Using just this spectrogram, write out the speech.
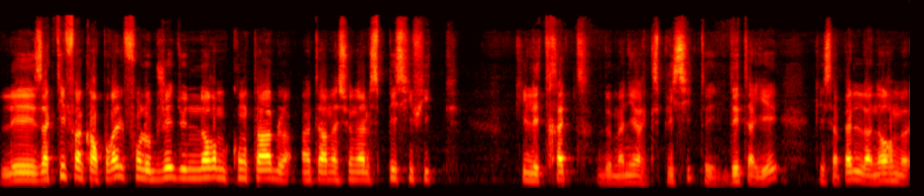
Les actifs incorporels font l'objet d'une norme comptable internationale spécifique qui les traite de manière explicite et détaillée, qui s'appelle la norme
